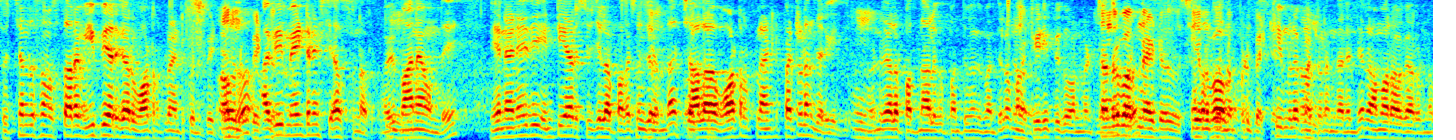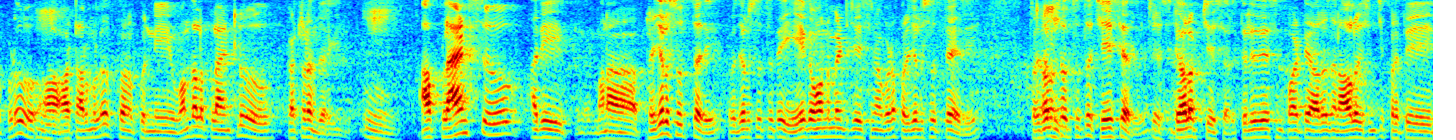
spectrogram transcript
స్వచ్ఛంద సంస్థ ద్వారా విపిఆర్ గారు వాటర్ ప్లాంట్ కొన్ని పెట్టారు. అవి మెయింటెనెన్స్ చేస్తున్నారు. అవి బాగానే ఉంది. నేను అనేది ఎన్టీఆర్ సుజల పథకం కింద చాలా వాటర్ ప్లాంట్లు పెట్టడం జరిగింది. రెండు వేల పద్నాలుగు పంతొమ్మిది మధ్యలో మన టీడీపీ గవర్నమెంట్ చంద్రబాబు నాయుడు చంద్రబాబు స్కీమ్లో పెట్టడం జరిగింది. రామారావు గారు ఉన్నప్పుడు ఆ- టర్మ్లో కొ- కొన్ని వందల ప్లాంట్లు పెట్టడం జరిగింది. ఆ ప్లాంట్స్ అది మన ప్రజల సొత్తు అది. ప్రజల సొత్తు అయితే ఏ గవర్నమెంట్ చేసినా కూడా ప్రజల సొత్తే అది. ప్రజల సొత్తుతో చేశారు. డెవలప్ చేశారు. తెలుగుదేశం పార్టీ ఆ రోజున ఆలోచించి ప్రతి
